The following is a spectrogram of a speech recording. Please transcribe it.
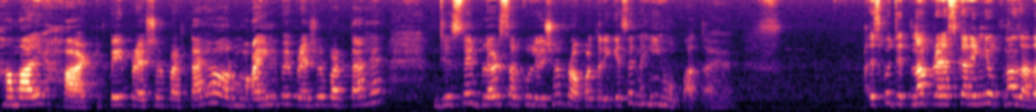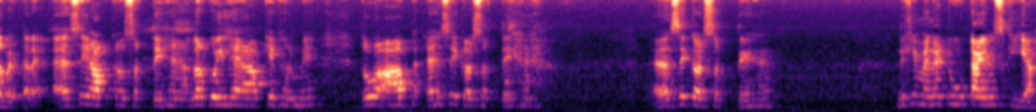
हमारे हार्ट पे प्रेशर पड़ता है और माइंड पे प्रेशर पड़ता है, जिससे ब्लड सर्कुलेशन प्रॉपर तरीके से नहीं हो पाता है। इसको जितना प्रेस करेंगे, उतना ज़्यादा बेटर है। ऐसे आप कर सकते हैं। अगर कोई है आपके घर में तो आप ऐसे कर सकते हैं। ऐसे कर सकते हैं। देखिए, मैंने टू टाइम्स किया।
